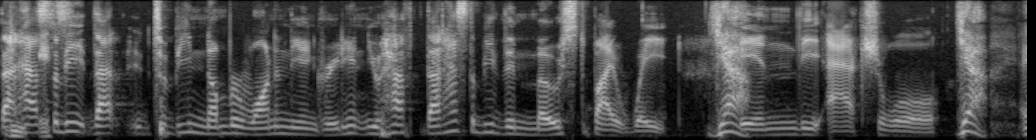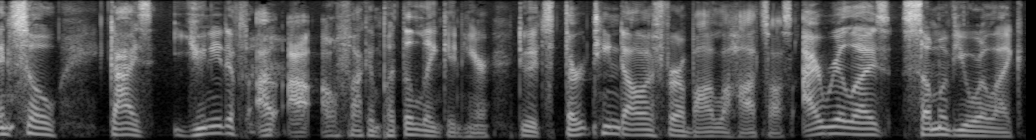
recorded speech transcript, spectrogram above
That has to be that to be number one in the ingredient. You have that has to be the most by weight Yeah. in the actual. Yeah, and so guys, you need to. F- I, I, I'll fucking put the link in here, dude. It's thirteen dollars for a bottle of hot sauce. I realize some of you are like.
